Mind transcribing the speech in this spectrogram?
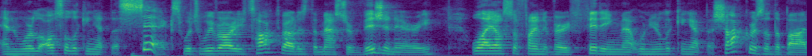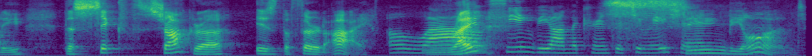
And we're also looking at the six, which we've already talked about is the master visionary. Well, I also find it very fitting that when you're looking at the chakras of the body, the sixth chakra is the third eye. Oh wow! Right? Seeing beyond the current situation, Seeing beyond.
